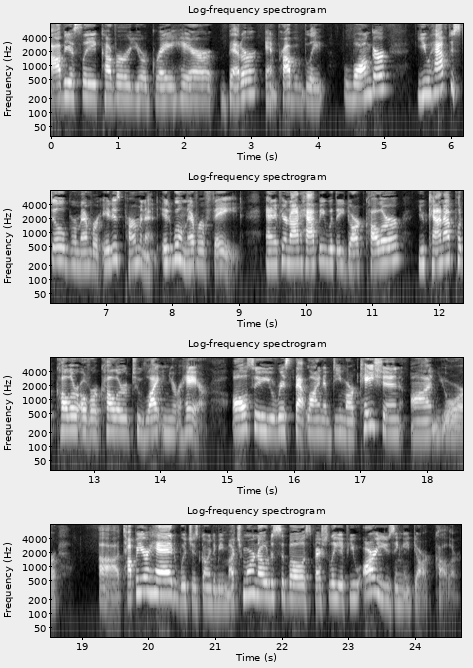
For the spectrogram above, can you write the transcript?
obviously cover your gray hair better and probably longer, you have to still remember it is permanent. It will never fade. And if you're not happy with a dark color, you cannot put color over color to lighten your hair. Also, you risk that line of demarcation on your uh, top of your head, which is going to be much more noticeable, especially if you are using a dark color.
